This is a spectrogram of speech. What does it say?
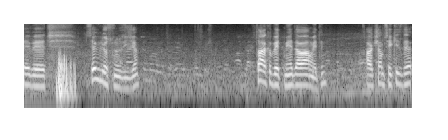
Evet. Seviliyorsunuz diyeceğim. Takip etmeye devam edin. Akşam 8'de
